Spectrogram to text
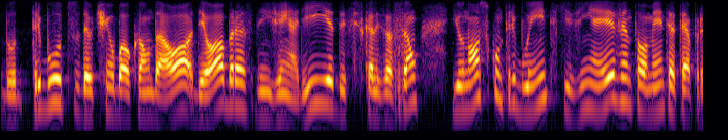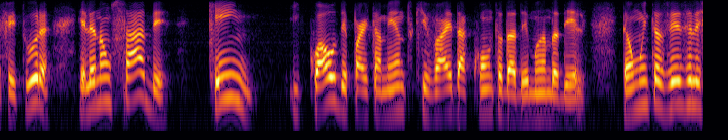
do tributos, eu tinha o balcão da, de obras, de engenharia, de fiscalização, e o nosso contribuinte que vinha eventualmente até a prefeitura, ele não sabe quem e qual departamento que vai dar conta da demanda dele. Então muitas vezes ele,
